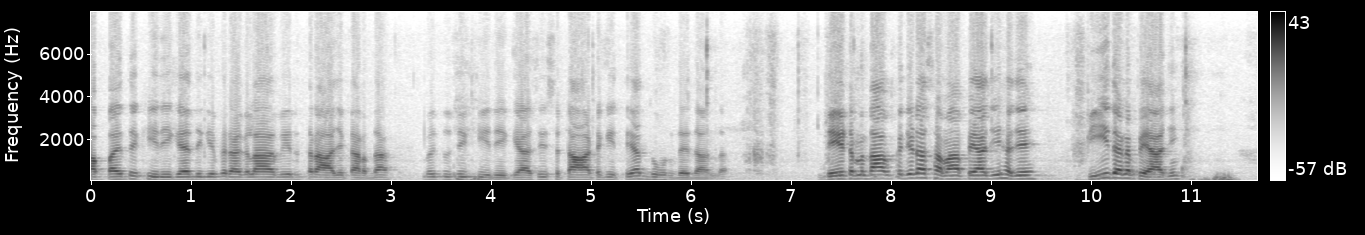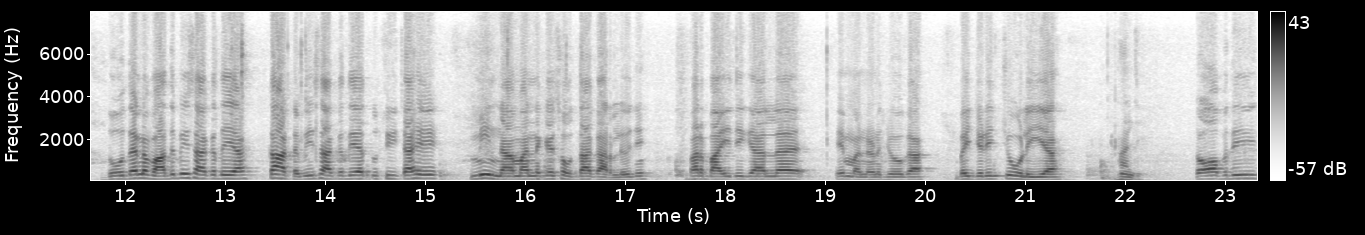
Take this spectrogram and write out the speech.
ਆਪਾਂ ਇੱਥੇ ਖੀਰੀ ਕਹਿ ਦਈਏ ਫਿਰ ਅਗਲਾ ਵੀਰ ਇਤਰਾਜ਼ ਕਰਦਾ ਬਈ ਤੁਸੀਂ ਖੀਰੀ ਕਿਹਾ ਸੀ ਸਟਾਰਟ ਕੀਤੇ ਆ ਦੂਰ ਦੇ ਦੰਦ। ਡੇਟ ਮੁਤਾਬਕ ਜਿਹੜਾ ਸਮਾਂ ਪਿਆ ਜੀ ਹਜੇ 20 ਦਿਨ ਪਿਆ ਜੀ। ਦੋ ਦਿਨ ਵੱਧ ਵੀ ਸਕਦੇ ਆ ਘਟ ਵੀ ਸਕਦੇ ਆ। ਤੁਸੀਂ ਚਾਹੇ ਮਹੀਨਾ ਮੰਨ ਕੇ ਸੌਦਾ ਕਰ ਲਿਓ ਜੀ। ਪਰ ਬਾਈ ਦੀ ਗੱਲ ਇਹ ਮੰਨਣ ਯੋਗ ਆ। ਬਈ ਜਿਹੜੀ ਝੋਲੀ ਆ ਹਾਂਜੀ। ਟੌਪ ਦੀ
